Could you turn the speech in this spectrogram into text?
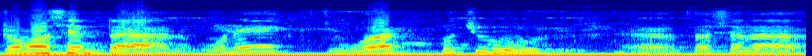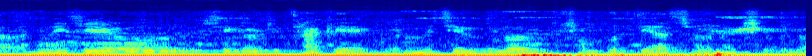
ট্রমা সেন্টার অনেক ওয়ার্ড প্রচুর। তাছাড়া নিচেও সিকিউরিটি থাকে নিচেরগুলো সম্পত্তি আছে অনেক সেগুলো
